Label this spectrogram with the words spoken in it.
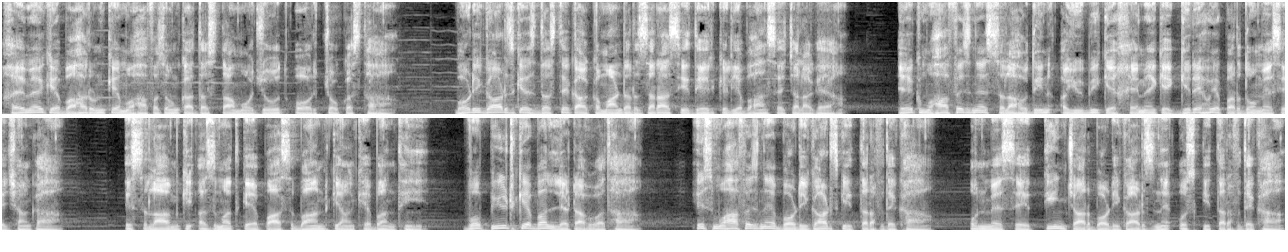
खेमे के बाहर उनके मुहाफ़ों का दस्ता मौजूद और चौकस था। बॉडीगार्ड्स के इस दस्ते का कमांडर जरा सी देर के लिए वहाँ से चला गया। एक मुहाफिज ने सलाहुद्दीन अयूबी के खेमे के गिरे हुए पर्दों में से झांका। इस्लाम की अजमत के पासबान की आँखें बंद थीं। वो पीठ के बल लेटा हुआ था। इस मुहाफिज ने बॉडीगार्ड्स की तरफ़ देखा। उनमें से तीन चार बॉडीगार्ड्स ने उसकी तरफ़ देखा।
